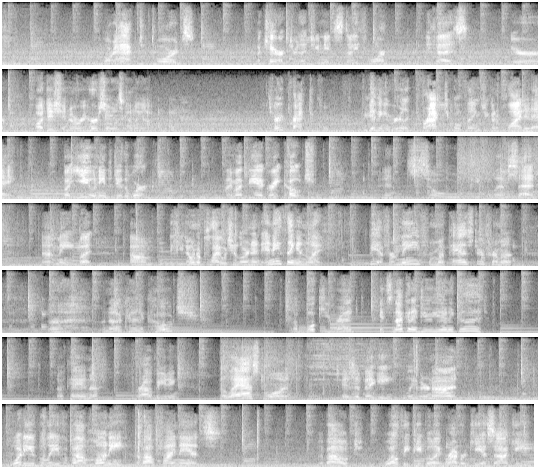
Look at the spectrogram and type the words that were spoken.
or act towards a character that you need to study for because your audition or rehearsal is coming up. It's very practical. I'm giving you really practical things you can apply today. But you need to do the work. I might be a great coach, and so people have said, not me, but um, if you don't apply what you learn in anything in life, be it from me, from a pastor, from a uh, another kind of coach, a book you read, it's not going to do you any good. Okay, enough browbeating. The last one is a biggie, believe it or not. What do you believe about money, about finance, about wealthy people like Robert Kiyosaki?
